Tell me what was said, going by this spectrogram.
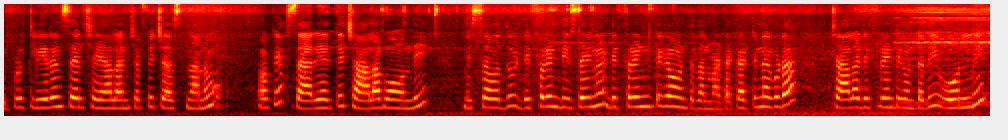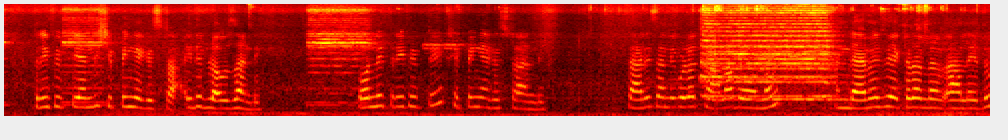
ఇప్పుడు క్లియరెన్స్ సేల్ చేయాలని చెప్పి చేస్తున్నాను. ఓకే? శారీ అయితే చాలా బాగుంది. మిస్ అవ్వద్దు. డిఫరెంట్ డిజైన్ డిఫరెంట్గా ఉంటుంది అనమాట కట్టినా కూడా చాలా డిఫరెంట్గా ఉంటుంది. ఓన్లీ త్రీ ఫిఫ్టీ అండి షిప్పింగ్ ఎక్స్ట్రా. ఇది బ్లౌజ్ అండి. Only three fifty shipping extra అండి. శారీస్ అన్నీ కూడా చాలా బాగున్నాయి. అండ్ డ్యామేజ్ ఎక్కడ రాలేదు.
